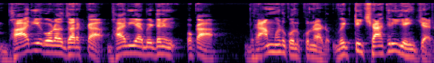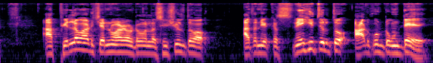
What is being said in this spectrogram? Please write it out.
భార్య కూడా దొరక్క భార్య బిడ్డని ఒక బ్రాహ్మడు కొనుక్కున్నాడు. వెట్టి చాకరీ చేయించారు. ఆ పిల్లవాడు చిన్నవాడు అవడం వల్ల శిష్యులతో అతని యొక్క స్నేహితులతో ఆడుకుంటూ ఉంటే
